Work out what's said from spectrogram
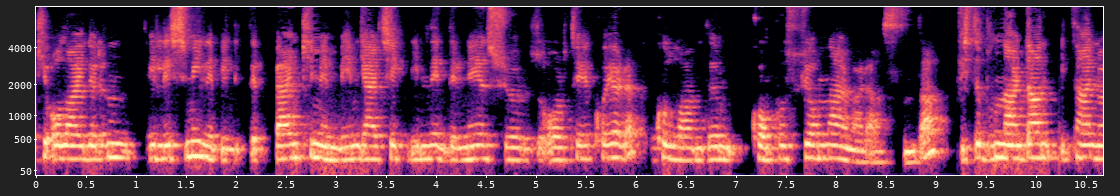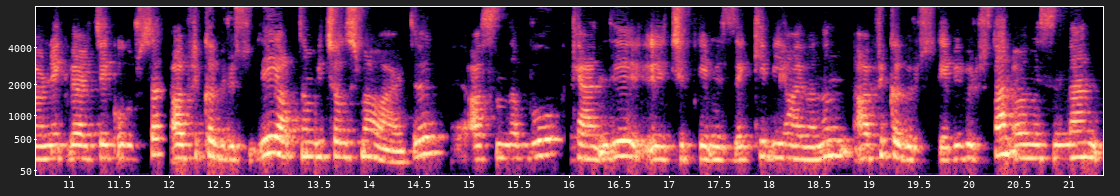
ki olayların birleşimiyle birlikte ben kimim, benim gerçekliğim nedir, ne yaşıyoruzu ortaya koyarak kullandığım kompozisyonlar var aslında. İşte bunlardan bir tane örnek verecek olursak Afrika virüsü diye yaptığım bir çalışma vardı. Aslında bu kendi e, çiftliğimizdeki bir hayvanın Afrika virüsü diye bir virüsten ölmesinden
